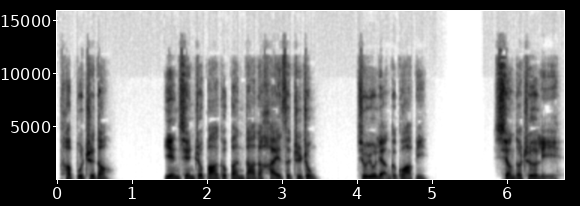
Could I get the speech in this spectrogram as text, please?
他不知道，眼前这八个半大的孩子之中，就有两个挂逼。想到这里。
